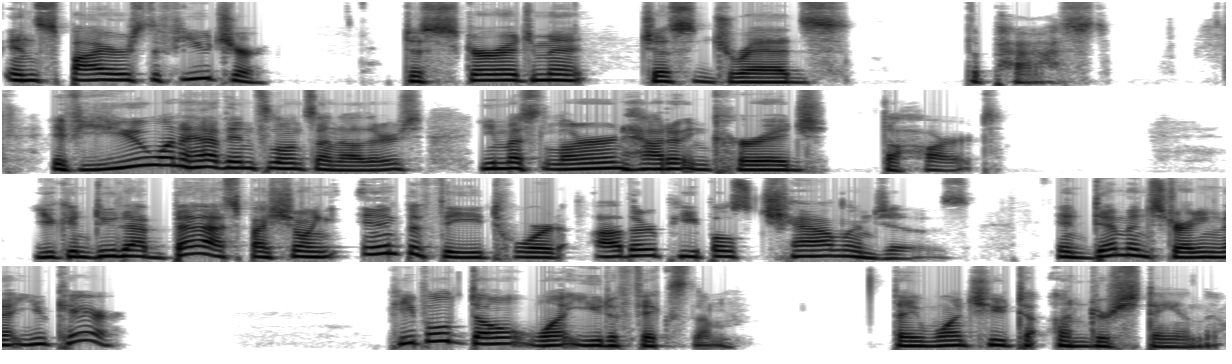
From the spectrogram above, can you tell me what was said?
inspires the future, discouragement just dreads the past. If you want to have influence on others, you must learn how to encourage the heart. You can do that best by showing empathy toward other people's challenges and demonstrating that you care. People don't want you to fix them, they want you to understand them.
